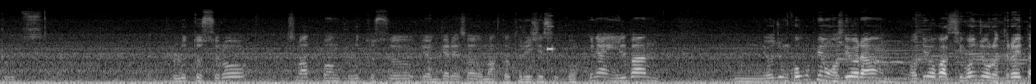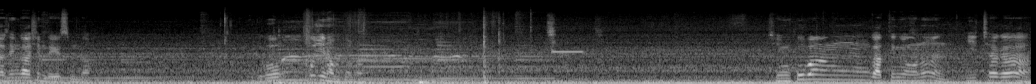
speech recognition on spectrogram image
블루투스. 블루투스로 스마트폰 블루투스 연결해서 음악도 들으실 수 있고 그냥 일반 음, 요즘 고급형 오디오랑 오디오가 기본적으로 들어있다 생각하시면 되겠습니다. 그리고 후진 한번 더봐. 지금 후방 같은 경우는 이 차가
